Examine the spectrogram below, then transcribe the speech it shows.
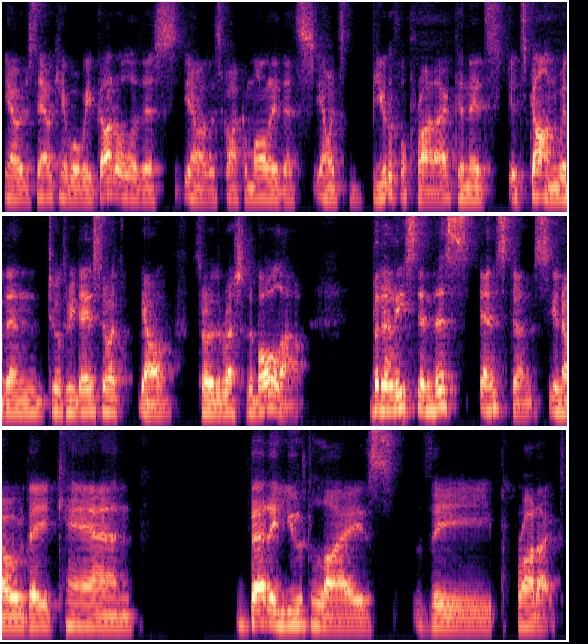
you know to say okay well we've got all of this you know this guacamole that's you know it's beautiful product and it's it's gone within two or three days so it's you know throw the rest of the bowl out but yeah. at least in this instance you know they can better utilize the product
